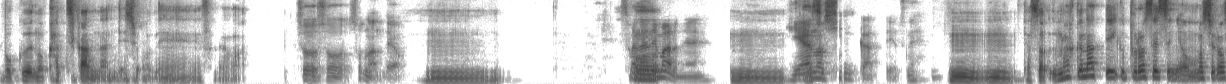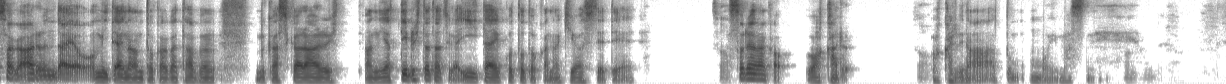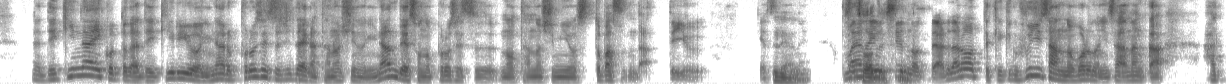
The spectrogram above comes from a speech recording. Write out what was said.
僕の価値観なんでしょうね、それは。そうそう、そうなんだよ。うーん。そまあ、の何でもあるね。うん。ギアの進化ってやつね。うんうん。だそう上手くなっていくプロセスに面白さがあるんだよ、みたいなのとかが多分、昔からある人、あのやっている人たちが言いたいこととかな気はしてて、そうそれはなんかわかる。わかるなと思いますね。できないことができるようになるプロセス自体が楽しいのになんでそのプロセスの楽しみをすっ飛ばすんだっていうやつだよね。うんお前が言ってるのってあれだろうって結局富士山登るのにさなんかは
